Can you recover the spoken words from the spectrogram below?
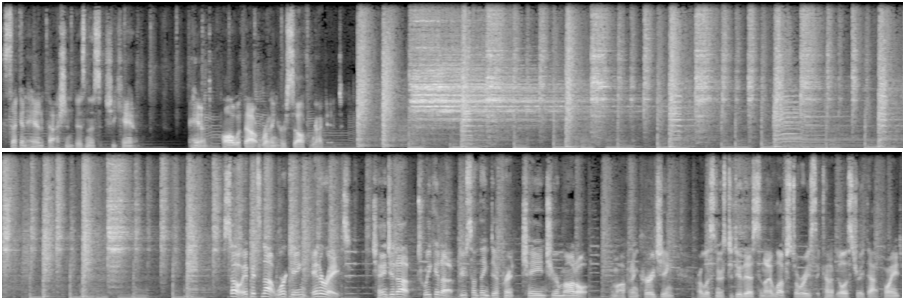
secondhand fashion business she can. And all without running herself ragged. So if it's not working, iterate. Change it up, tweak it up, do something different, change your model. I'm often encouraging our listeners to do this, and I love stories that kind of illustrate that point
